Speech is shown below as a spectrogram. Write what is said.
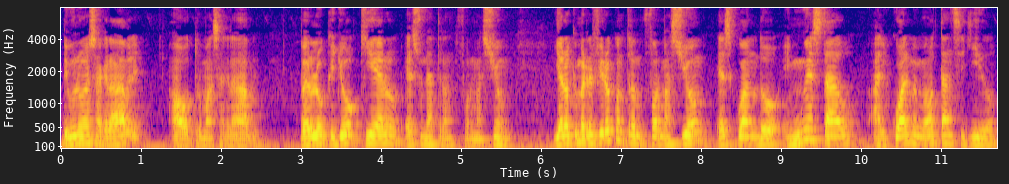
de uno desagradable a otro más agradable. Pero lo que yo quiero es una transformación. Y a lo que me refiero con transformación es cuando en un estado al cual me muevo tan seguido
